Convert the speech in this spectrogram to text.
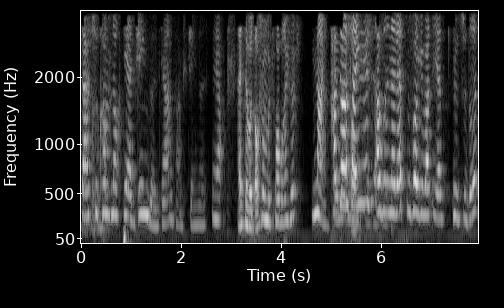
dazu kommt noch der Jingle, der Anfangsjingle. Ja. Heißt, der wird auch schon mit vorbereitet? Nein. Habt ihr euch eigentlich, also in der letzten Folge wart ihr jetzt nur zu dritt,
